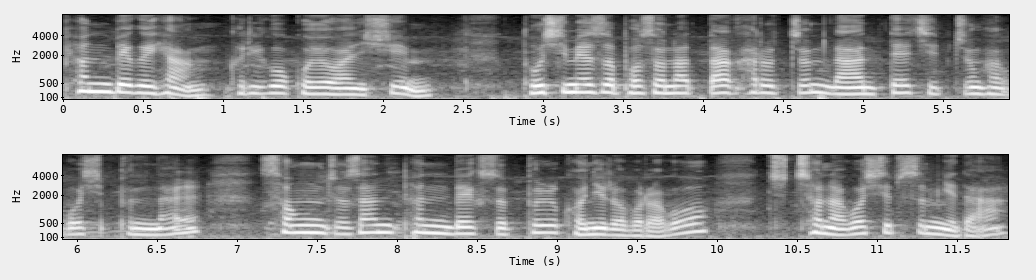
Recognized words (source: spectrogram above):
편백의 향, 그리고 고요한 쉼. 도심에서 벗어나 딱 하루쯤 나한테 집중하고 싶은 날 성주산 편백숲을 거닐어 보라고 추천하고 싶습니다.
